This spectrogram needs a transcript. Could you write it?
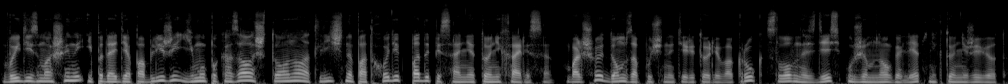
Выйдя из машины и подойдя поближе, ему показалось, что оно отлично подходит под описание Тони Харриса. Большой дом, запущенные территории вокруг, словно здесь уже много лет никто не живет.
